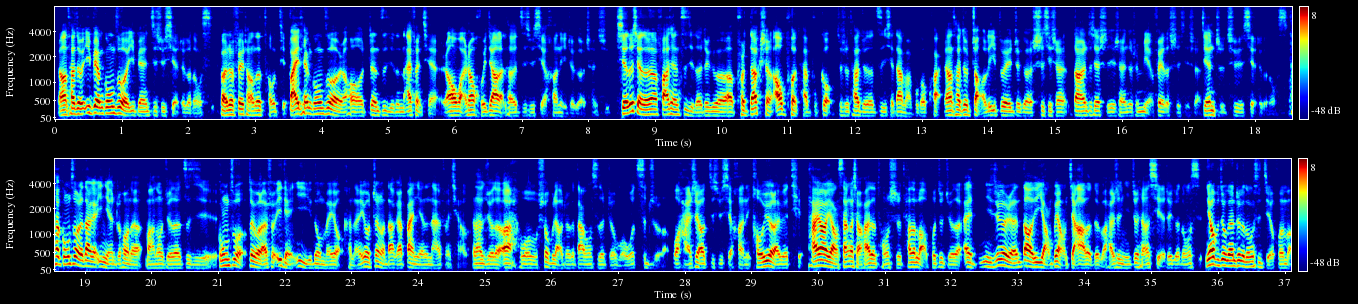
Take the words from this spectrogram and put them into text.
然后他就一边工作一边继续写这个东西，反正非常的头铁。白天工作，然后挣自己的奶粉钱，然后晚上回家了，他就继续写 Honey 这个程序。写着写着，发现自己的这个 production output 还不够，就是他觉得自己写代码不够快，然后他就找了一堆这个实习生，当然这些实习生就是免费的实习生，兼职去写这个东西。他工作了大概一年之后呢，马东觉得自己工作对我来说一点意义都没有，可能又挣了大概半年的奶粉钱了，那他就觉得啊，我受不了这个大公司的折磨，我辞职了，我还是要继续写 Honey，头越来越铁。他要养三个小孩的同时，他的老婆就觉得，哎，你这个人到底养不养家了，对吧？还是你就想写这个东西？你要不就跟这个东西结婚吧。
